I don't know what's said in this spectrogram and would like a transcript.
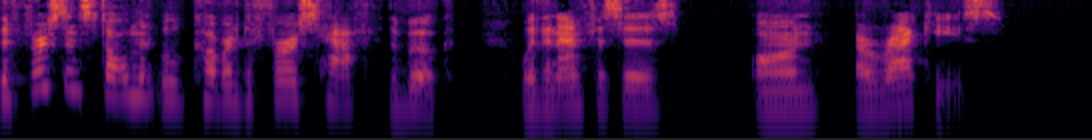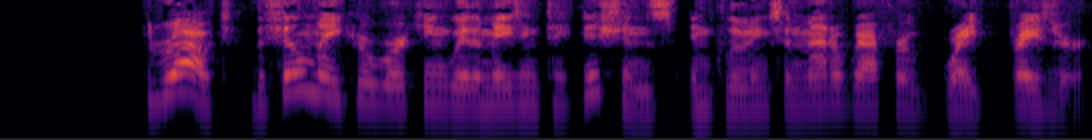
The first installment will cover the first half of the book, with an emphasis on Arrakis. Throughout, the filmmaker working with amazing technicians, including cinematographer Greig Fraser,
